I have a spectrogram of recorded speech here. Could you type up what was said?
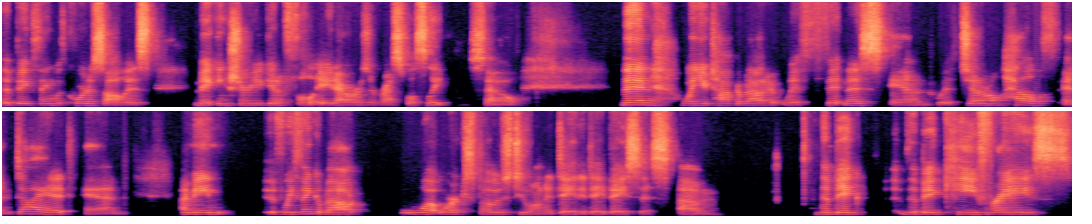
the big thing with cortisol is making sure you get a full eight hours of restful sleep. So then when you talk about it with fitness and with general health and diet, and I mean, if we think about what we're exposed to on a day-to-day basis, um, the big the big key phrase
